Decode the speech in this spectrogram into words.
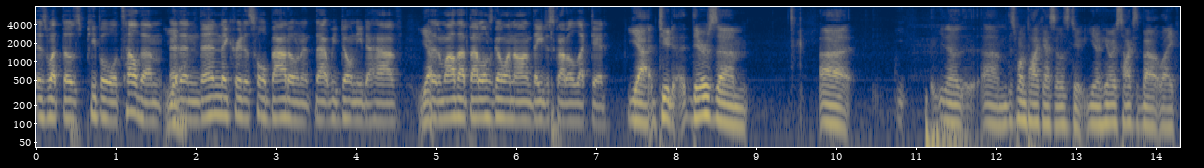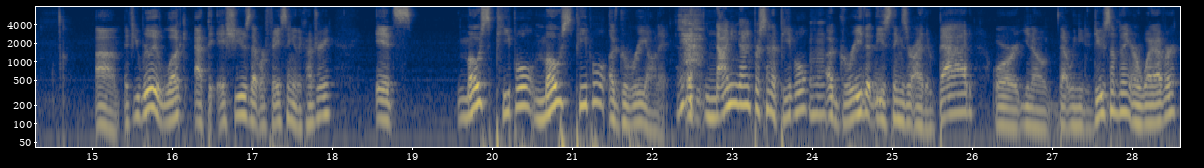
is what those people will tell them, Yeah. and then then they create this whole battle in it that we don't need to have. Yeah. And while that battle is going on, they just got elected. Yeah, dude. There's um, uh, you know, um, this one podcast I listen to. You know, he always talks about like, um, if you really look at the issues that we're facing in the country, it's most people, most people agree on it. Yeah. Like ninety nine percent of people Mhm. agree that these things are either bad or you know that we need to do something or whatever,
